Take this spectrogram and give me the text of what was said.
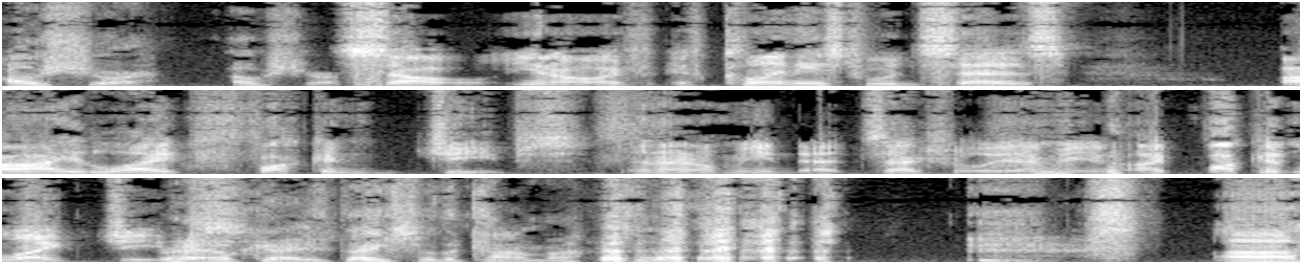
Oh sure, oh sure. So you know, if if Clint Eastwood says. I like fucking Jeeps. And I don't mean that sexually. I mean, I fucking like Jeeps. Right, okay. Thanks for the comma. Uh,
